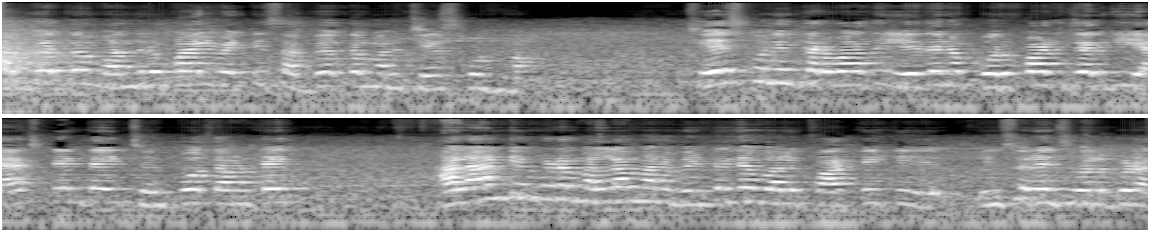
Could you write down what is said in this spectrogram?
సభ్యత్వం వంద రూపాయలు పెట్టి సభ్యత్వం మనం చేసుకుంటున్నాం. చేసుకున్న తర్వాత ఏదైనా పొరపాటు జరిగి యాక్సిడెంట్ అయి చనిపోతా ఉంటే అలాంటివి కూడా మళ్ళీ మనం వెంటనే వాళ్ళ పార్టీకి ఇన్సూరెన్స్ వాళ్ళకి కూడా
